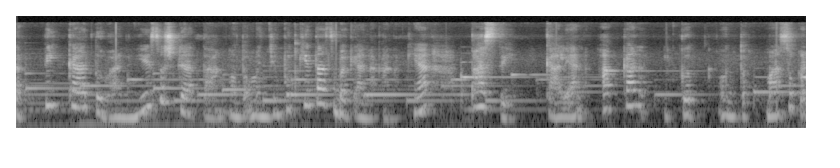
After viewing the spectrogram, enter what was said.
ketika Tuhan Yesus datang untuk menjemput kita sebagai anak-anaknya, pasti kalian akan ikut untuk masuk ke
